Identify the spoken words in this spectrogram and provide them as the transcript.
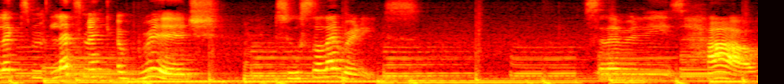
let's let's make a bridge to celebrities. Celebrities have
